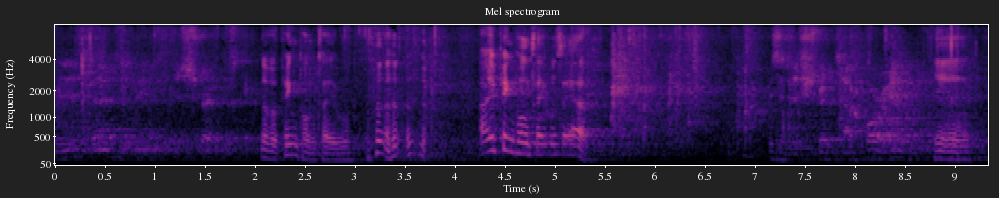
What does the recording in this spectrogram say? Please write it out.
mean, it's dirty, mate. It's just strips. Another ping pong table. How many ping pong tables do they have? This is just strips out for it, isn't it? Yeah.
